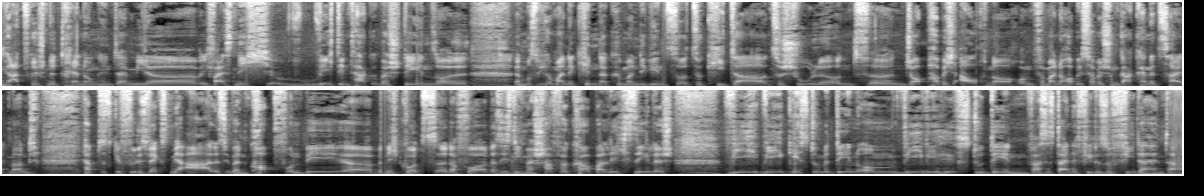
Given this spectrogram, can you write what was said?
gerade frisch eine Trennung hinter mir. Ich weiß nicht, wie ich den Tag überstehen soll. Ich muss mich um meine Kinder kümmern. Die gehen zur, zur Kita und zur Schule und äh, einen Job habe ich auch noch und für meine Hobbys habe ich schon gar keine Zeit mehr. Und ich habe das Gefühl, es wächst mir A, alles über den Kopf und B, äh, bin ich kurz äh, davor, dass ich es nicht mehr schaffe, körperlich, seelisch. Wie, wie gehst du mit denen um? Wie, wie hilfst du denen? Was ist deine Philosophie dahinter?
